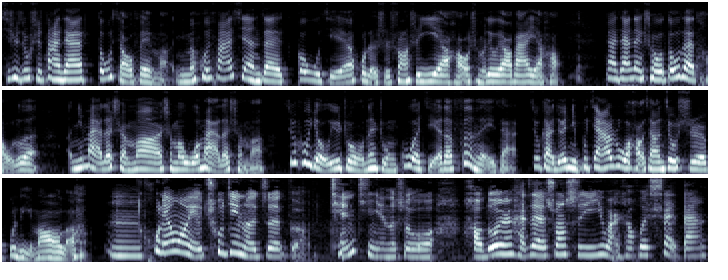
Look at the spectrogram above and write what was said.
其实就是大家都消费嘛。你们会发现，在购物节或者是双十一也好，什么六幺八也好，大家那时候都在讨论你买了什么，什么我买了什么，就会有一种那种过节的氛围在，就感觉你不加入好像就是不礼貌了。嗯，互联网也促进了这个。前几年的时候，好多人还在双十一晚上会晒单。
